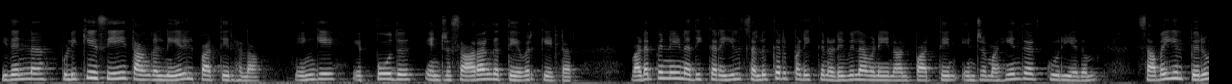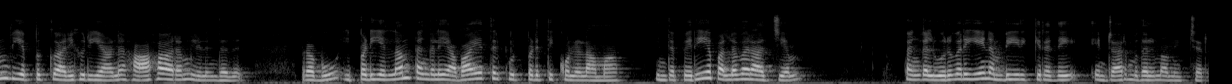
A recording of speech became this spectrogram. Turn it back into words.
இதென்ன புலிகேசியை தாங்கள் நேரில் பார்த்தீர்களா? எங்கே எப்போது என்று சாராங்கத்தேவர் கேட்டார். வடபெண்ணை நதிக்கரையில் சலுக்கர் படைக்கு நடுவில் அவனை நான் பார்த்தேன் என்று மகேந்திரர் கூறியதும் சபையில் பெரும் வியப்புக்கு அறிகுறியான ஆகாரம் எழுந்தது. பிரபு இப்படியெல்லாம் தங்களை அபாயத்திற்கு உட்படுத்தி கொள்ளலாமா? இந்த பெரிய பல்லவ ராஜ்யம் தங்கள் ஒருவரையே நம்பியிருக்கிறதே என்றார் முதல் அமைச்சர்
